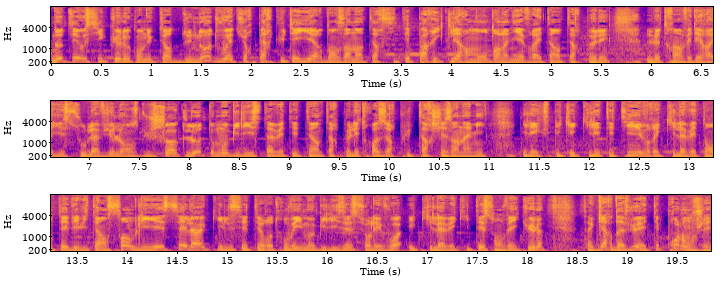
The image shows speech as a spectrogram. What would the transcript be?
Notez aussi que le conducteur d'une autre voiture percutée hier dans un intercité Paris-Clermont dans la Nièvre a été interpellé. Le train avait déraillé sous la violence du choc. L'automobiliste avait été interpellé trois heures plus tard chez un ami. Il a expliqué qu'il était ivre et qu'il avait tenté d'éviter un sanglier. C'est là qu'il s'était retrouvé immobilisé sur les voies et qu'il avait quitté son véhicule. Sa garde à vue été prolongée.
